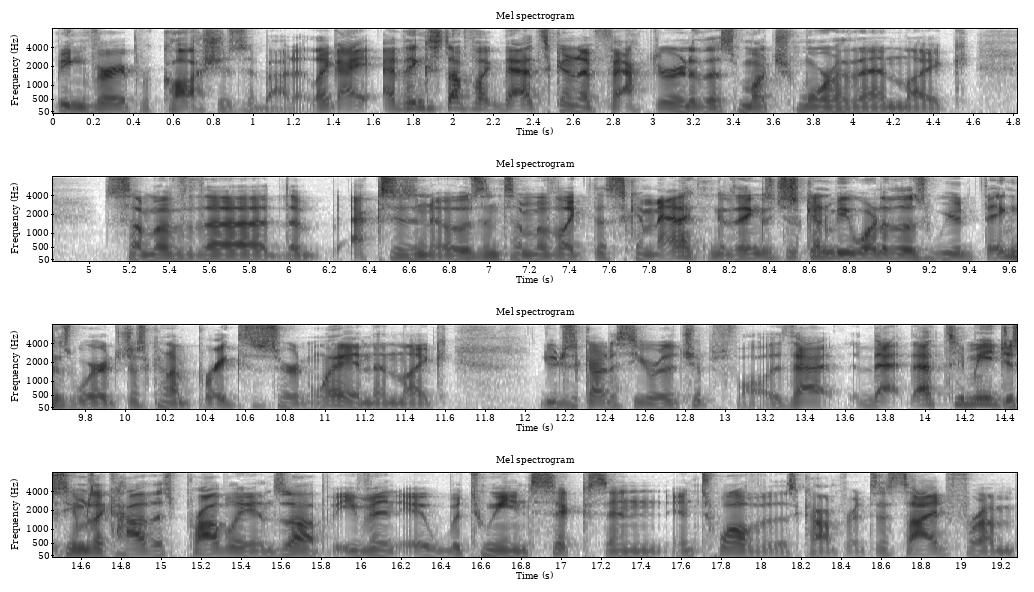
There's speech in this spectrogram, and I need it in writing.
being very precautious about it? Like I, I think stuff like that's going to factor into this much more than like some of the the X's and O's and some of like the schematic things. It's just going to be one of those weird things where it just kind of breaks a certain way, and then like you just got to see where the chips fall. Is that that that to me just seems like how this probably ends up, even between six and, and twelve of this conference. Aside from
